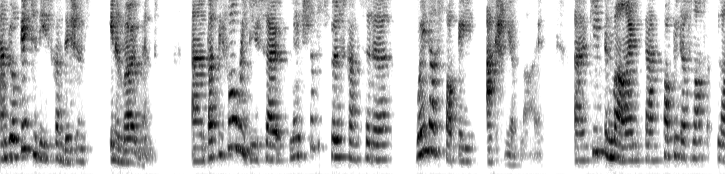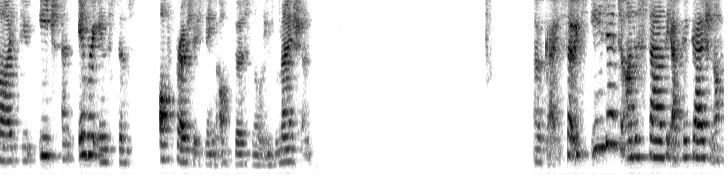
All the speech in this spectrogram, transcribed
And we'll get to these conditions in a moment. Um, but before we do so, let's just first consider when does POPI actually apply? Uh, keep in mind that POPI does not apply to each and every instance of processing of personal information. Okay, so it's easier to understand the application of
